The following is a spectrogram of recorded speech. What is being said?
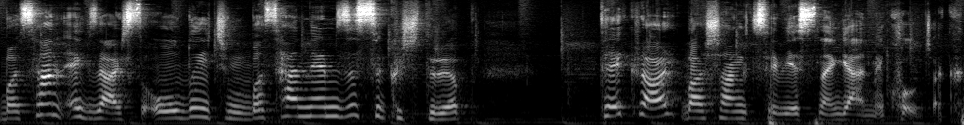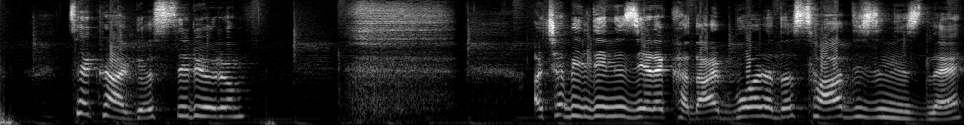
basen egzersizi olduğu için basenlerimizi sıkıştırıp tekrar başlangıç seviyesine gelmek olacak. Tekrar gösteriyorum. Açabildiğiniz yere kadar. Bu arada sağ dizinizle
